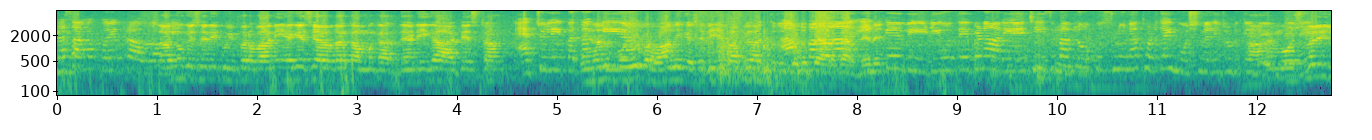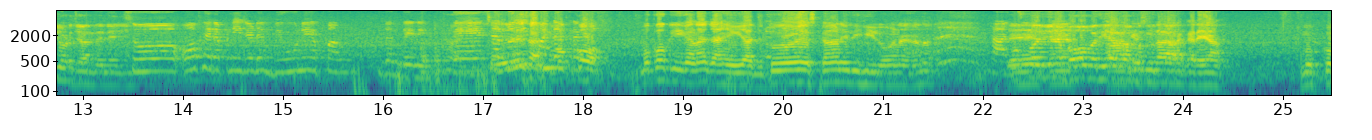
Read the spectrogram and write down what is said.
ਤਾਂ ਸਾਨੂੰ ਕੋਈ ਪ੍ਰੋਬਲਮ ਸਾਨੂੰ ਕਿਸੇ ਦੀ ਕੋਈ ਪਰਵਾਹ ਨਹੀਂ ਹੈਗੀ ਅਸੀਂ ਆਪਦਾ ਕੰਮ ਕਰਦੇ ਆ ਠੀਕ ਆ ਆਰਟਿਸਟ ਆ ਐਕਚੁਅਲੀ ਪਤਾ ਇਹਨਾਂ ਨੂੰ ਕੀ ਕੋਈ ਪਰਵਾਹ ਨਹੀਂ ਕਿਸੇ ਦੀ ਇਹ ਬਾਬੇ ਅੱਜ ਦੂਜੇ ਨੂੰ ਪਿਆਰ ਕਰਦੇ ਨੇ। ਇੱਕ ਵੀਡੀਓ ਤੇ ਬਣਾ ਰਹੇ ਆ ਇਹ ਚੀਜ਼ ਪਰ ਲੋਕ ਉਸ ਨੂੰ ਨਾ ਥੋੜਾ ਜਿਹਾ ਇਮੋਸ਼ਨਲੀ ਜੁੜ ਕੇ ਹਾਂ ਦੇਖਦੇ ਨੇ। ਇਮੋਸ਼ਨਲੀ ਜੁੜ ਜਾਂਦੇ ਨੇ ਜੀ। ਸੋ ਉਹ ਫਿਰ ਆਪਣੀ ਜਿਹੜੇ ਵਿਊ ਨੇ ਆਪਾਂ ਨੂੰ ਦਿੰਦੇ ਨੇ। ਤੇ ਚਲੋ ਇਹ ਜੀ ਸਾਡੀ ਮੁੱਕੋ ਮੁੱਕੋ ਕੀ ਕਹਿਣਾ ਚਾਹੇਗੀ? ਅੱਜ ਤੂੰ ਇਸ ਕਹਾਣੀ ਦੀ ਹੀਰੋਇਨ ਹੈ ਹਨਾ? ਹਾਂਜੀ। ਮੁੱਕੋ ਜੀ ਨੇ ਬਹੁਤ ਵਧੀਆ ਆ ਕੇ ਕੰਮ ਸੁਧਾਰ ਕੀਤਾ। ਕਰਿਆ। ਮੁੱਕੋ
